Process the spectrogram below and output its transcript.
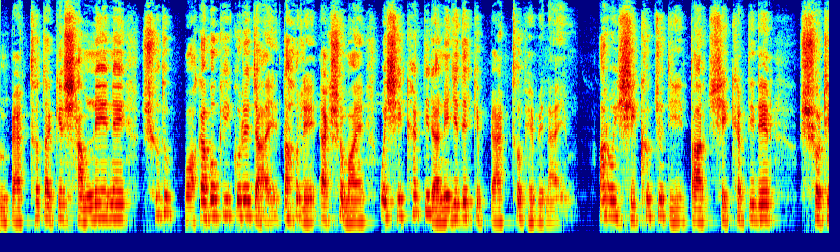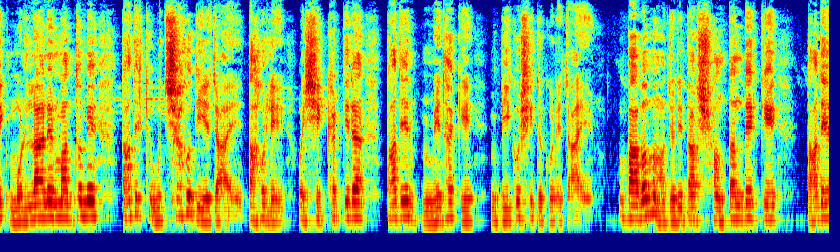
ব্যর্থতাকে সামনে এনে শুধু বকাবকি করে যায়, তাহলে একসময় ওই শিক্ষার্থীরা নিজেদেরকে ব্যর্থ ভেবে নেয়। আর ওই শিক্ষক যদি তার শিক্ষার্থীদের সঠিক মূল্যায়নের মাধ্যমে তাদেরকে উৎসাহ দিয়ে যায়, তাহলে ওই শিক্ষার্থীরা তাদের মেধাকে বিকশিত করে যায়। বাবা-মা যদি তার সন্তানদেরকে তাদের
